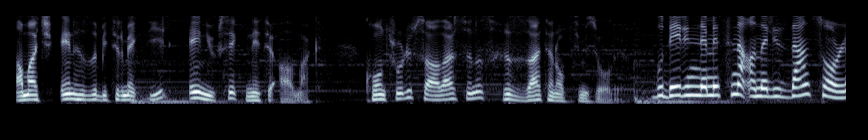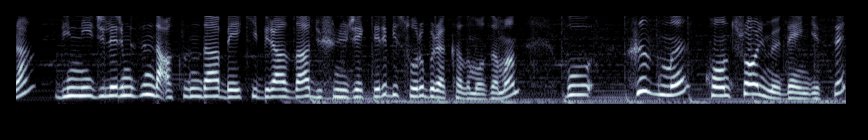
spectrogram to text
Amaç en hızlı bitirmek değil, en yüksek neti almak. Kontrolü sağlarsanız hız zaten optimize oluyor. Bu derinlemesine analizden sonra dinleyicilerimizin de aklında belki biraz daha düşünecekleri bir soru bırakalım o zaman. Bu hız mı, kontrol mü dengesi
